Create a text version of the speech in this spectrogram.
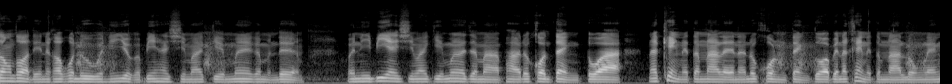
ต้องสวัสดีนะครับคนดูวันนี้อยู่กับพี่ไฮชิมะเกมเมอร์กันเหมือนเดิม วันนี้พี่ไฮชิมะเกมเมอร์จะมาพาทุกคนแต่งตัวนักแข่งในตำนานเลยนะทุกคนแต่งตัวเป็นนักแข่งในตำนานลงแรง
